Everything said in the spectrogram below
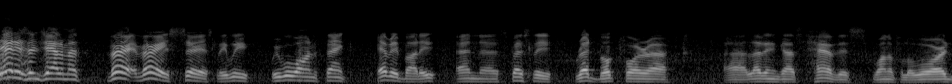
Ladies and gentlemen, very, very seriously, we, we will want to thank everybody, and uh, especially Red Book, for uh, uh, letting us have this wonderful award.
